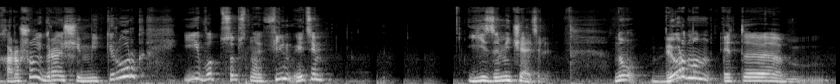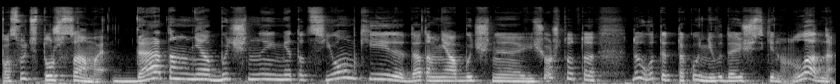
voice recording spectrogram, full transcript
хорошо играющий Микки Рурк, и вот, собственно, фильм этим и замечателен. Ну, Бердман это по сути то же самое. Да, там необычный метод съемки, да, там необычное еще что-то. Ну, вот это такое невыдающееся кино. Ну, ладно,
